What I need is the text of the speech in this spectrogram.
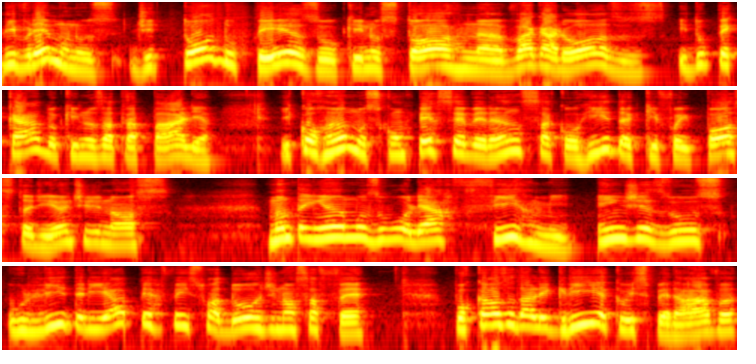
livremo-nos de todo o peso que nos torna vagarosos e do pecado que nos atrapalha, e corramos com perseverança a corrida que foi posta diante de nós. Mantenhamos o olhar firme em Jesus, o líder e aperfeiçoador de nossa fé. Por causa da alegria que o esperava,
